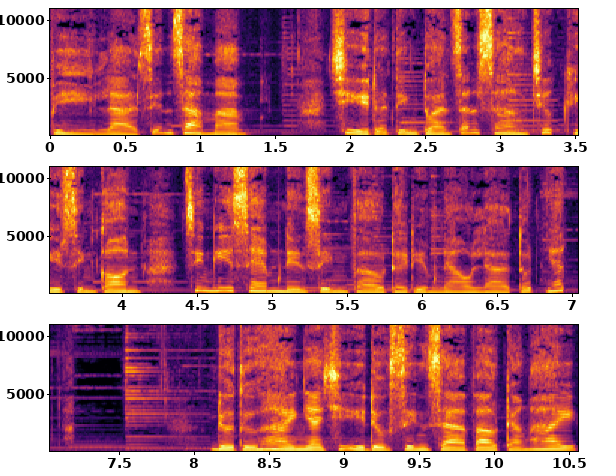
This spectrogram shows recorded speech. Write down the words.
vì là diễn giả mà. Chị đã tính toán sẵn sàng trước khi sinh con, suy nghĩ xem nên sinh vào thời điểm nào là tốt nhất. Đứa thứ hai nhà chị được sinh ra vào tháng 2.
